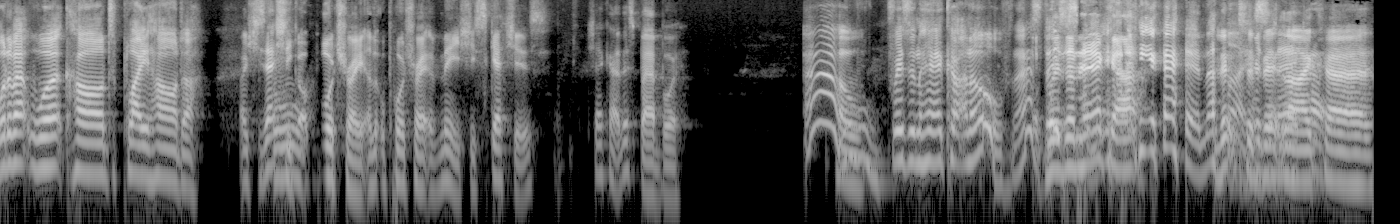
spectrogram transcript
What about work hard, play harder? Oh, she's actually got a portrait, a little portrait of me. She sketches. Check out this bad boy. Oh, Ooh. prison haircut and all. That's Prison decent. haircut. yeah, nice. Looks a Prison bit like uh,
